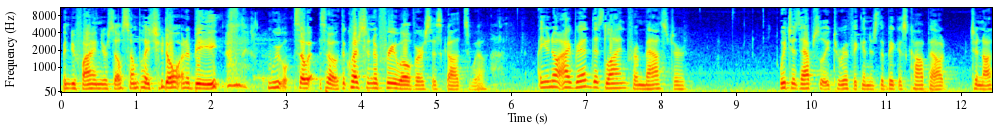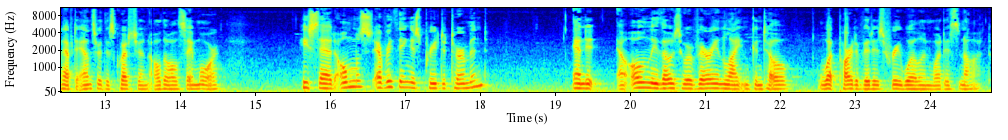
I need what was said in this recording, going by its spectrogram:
when you find yourself someplace you don't want to be. so, so the question of free will versus God's will. You know, I read this line from Master, which is absolutely terrific and is the biggest cop out to not have to answer this question, although I'll say more. He said, almost everything is predetermined, and it, uh, only those who are very enlightened can tell what part of it is free will and what is not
